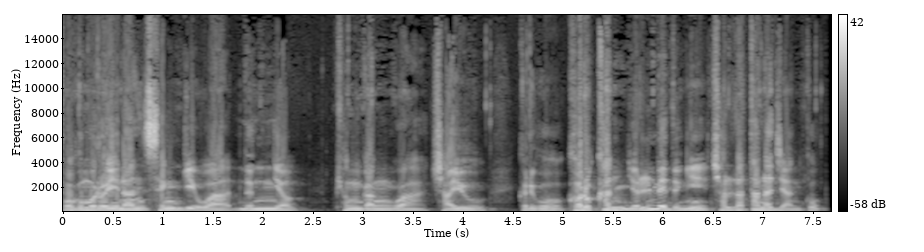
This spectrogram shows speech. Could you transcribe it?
복음으로 인한 생기와 능력, 평강과 자유, 그리고 거룩한 열매 등이 잘 나타나지 않고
